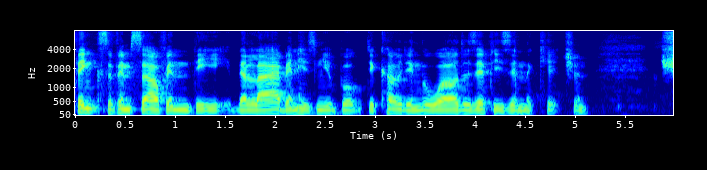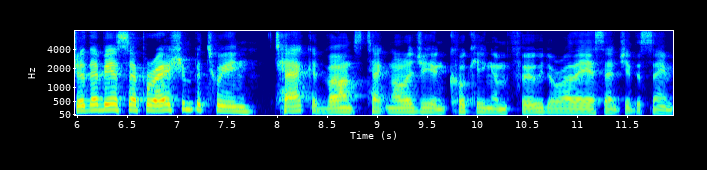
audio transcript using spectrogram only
thinks of himself in the, the lab in his new book, Decoding the World, as if he's in the kitchen. Should there be a separation between tech, advanced technology, and cooking and food, or are they essentially the same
